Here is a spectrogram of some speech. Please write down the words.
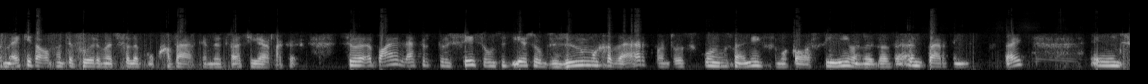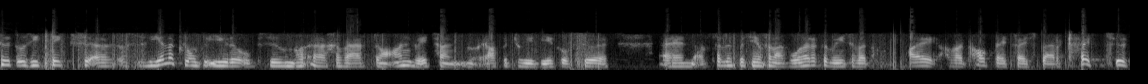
um, ek het al van tevore met Philip ook gewerk en dit was heerlik. So 'n baie lekker proses. Ons het eers op Zoom gewerk want ons kon ons nou nie vir mekaar sien nie want dit was 'n inperking tyd. En so het ons die teks uh, ons 'n hele klomp ure op Zoom uh, gewerk daaraan, weet van elke twee weke of so. En Philip is een van die wonderlike mense wat hy wat altyd sy spertyd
